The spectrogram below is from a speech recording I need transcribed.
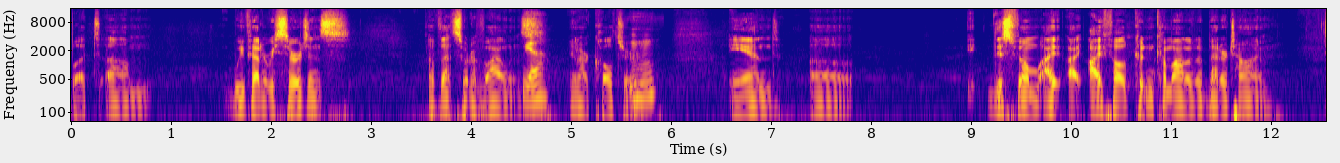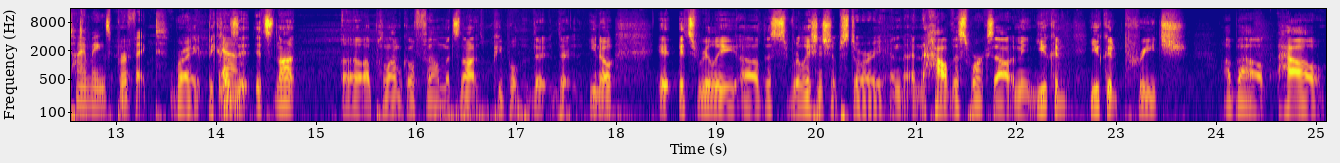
but um, we've had a resurgence of that sort of violence Yeah. in our culture, Mhm. and uh, this film I, I I felt couldn't come out at a better time. timing's perfect. Right, because Yeah. it, it's not uh, a polemical film. It's not people. They're, they're, you know, it, it's really uh, this relationship story and, and how this works out. I mean, you could you could preach about how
